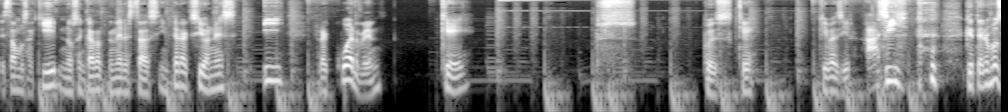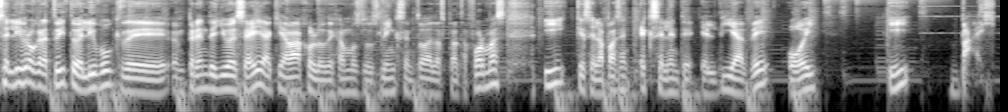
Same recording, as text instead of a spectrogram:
Estamos aquí, nos encanta tener estas interacciones y recuerden que, pues, pues, ¿qué? ¿Qué iba a decir? Ah, sí, que tenemos el libro gratuito, el ebook de Emprende USA. Aquí abajo lo dejamos los links en todas las plataformas y que se la pasen excelente el día de hoy y bye.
